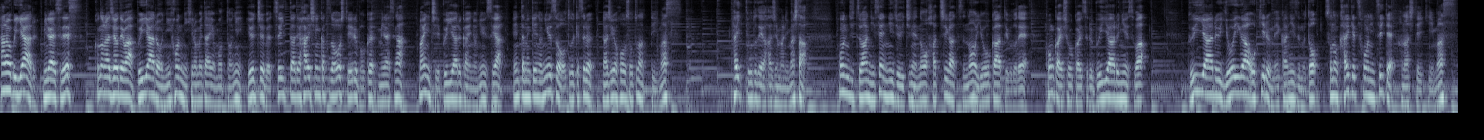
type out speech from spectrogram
Hello VR ミライスです。このラジオでは VR を日本に広めたいをモットーに YouTube、Twitter で配信活動をしている僕ミライスが毎日 VR 界のニュースやエンタメ系のニュースをお届けするラジオ放送となっています。はいということで始まりました。本日は2021年の8月の8日ということで今回紹介する VR ニュースは VR 酔いが起きるメカニズムとその解決法について話していきます。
